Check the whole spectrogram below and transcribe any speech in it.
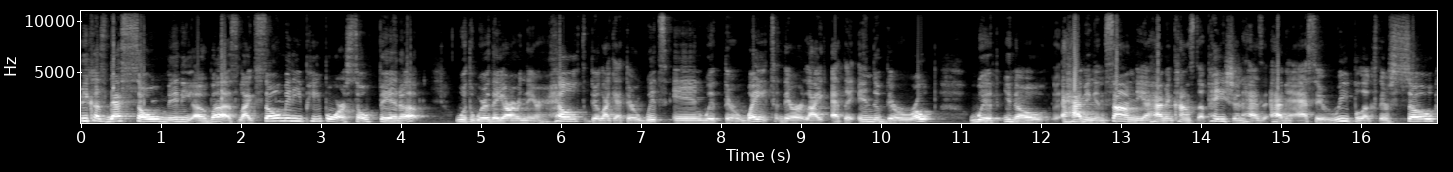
because that's so many of us. Like, so many people are so fed up with where they are in their health. They're like at their wits' end with their weight. They're like at the end of their rope with you know having insomnia having constipation has having acid reflux. They're so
